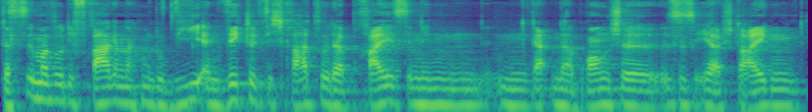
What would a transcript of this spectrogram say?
Das ist immer so die Frage nach dem Motto, wie entwickelt sich gerade so der Preis in, den, in der Branche? Ist es eher steigend?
